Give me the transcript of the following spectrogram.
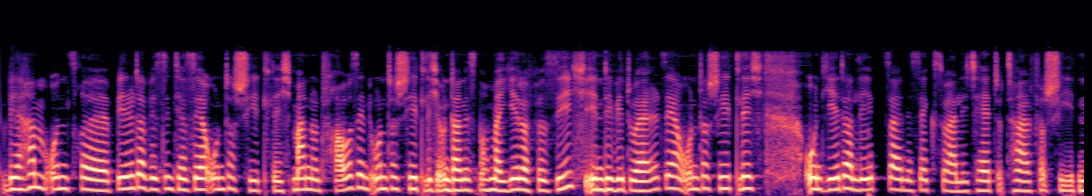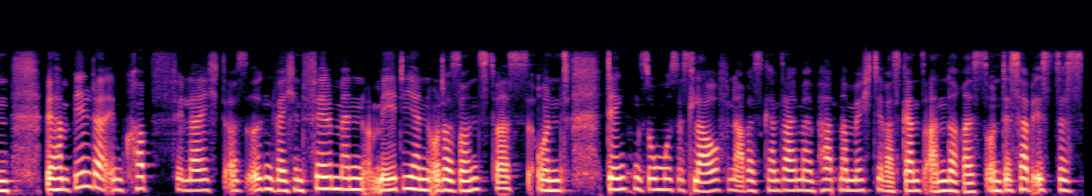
Wir haben unsere Bilder, wir sind ja sehr unterschiedlich. Mann und Frau sind unterschiedlich und dann ist nochmal jeder für sich individuell sehr unterschiedlich und jeder lebt seine Sexualität total verschieden. Wir haben Bilder im Kopf vielleicht aus irgendwelchen Filmen, Medien oder sonst was und denken, so muss es laufen, aber es kann sein, mein Partner möchte was ganz anderes und deshalb ist es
